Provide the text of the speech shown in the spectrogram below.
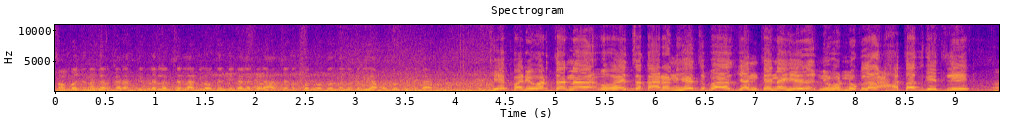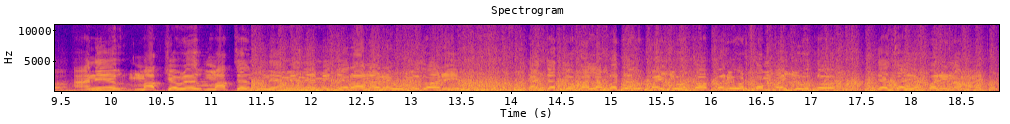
संभाजीनगरकरांना तिकडे लक्ष लागलं होतं. निकालाकडे अचानक परिवर्तन झालं. तर याबद्दल तुम्ही काय म्हणता? हे परिवर्तन व्हायचं कारण हेच बा जनतेनं हे निवडणूक हातात घेतली. आणि मागच्या वेळेस मागच्या नेहमी नेहमीचे राहणारे उमेदवार आहे त्यांच्यात लोकांना बदल पाहिजे होता परिवर्तन पाहिजे होतं. त्याचा हे परिणाम आहे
